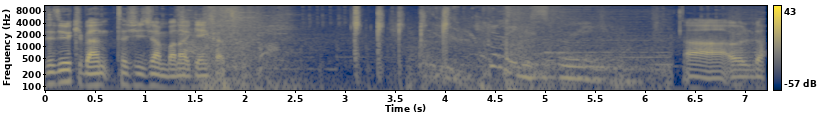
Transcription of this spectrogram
Bir de diyor ki ben taşıyacağım bana gank at. Aa öldü.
